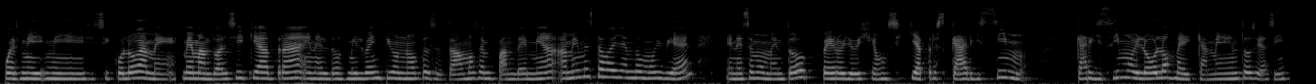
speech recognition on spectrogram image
pues mi, mi psicóloga me, me mandó al psiquiatra en el 2021, pues estábamos en pandemia. A mí me estaba yendo muy bien en ese momento, pero yo dije, un psiquiatra es carísimo, carísimo. Y luego los medicamentos y así.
